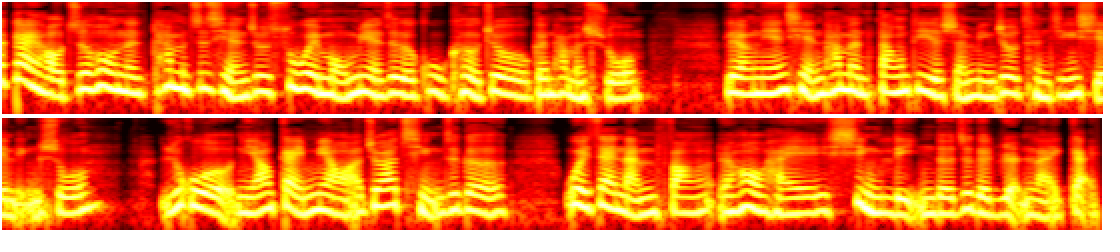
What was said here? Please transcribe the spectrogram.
那盖好之后呢？他们之前就素未谋面的这个顾客就跟他们说，两年前他们当地的神明就曾经显灵说，如果你要盖庙啊，就要请这个位在南方，然后还姓林的这个人来盖。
